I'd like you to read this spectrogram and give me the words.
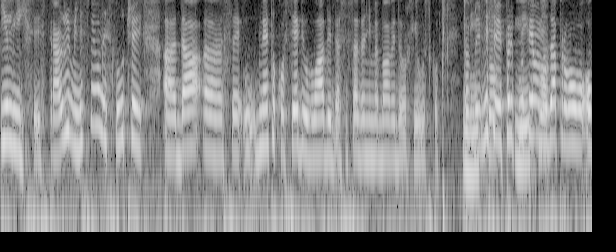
ili ih se istražuje. Mi nismo imali slučaj da se netko ko sjedi u vladi da se sada njime bavi DORH i USKOK. To nismo, mislim, prvi put imamo zapravo ovo,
